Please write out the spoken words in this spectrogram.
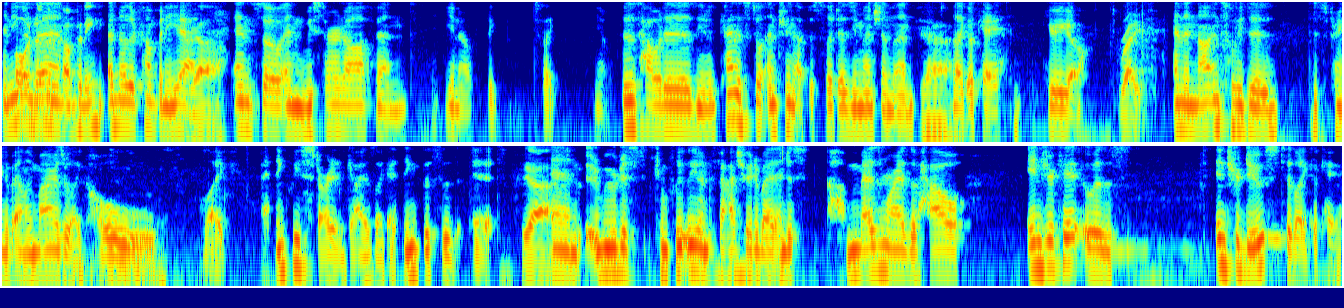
and even Oh, another then- company? another company, yeah. yeah, And so, and we started off, and you know, the, just like, you know, this is how it is, you know, kind of still entering that facility as you mentioned. Then, yeah, like, okay, here you go, right. and then not until we did the disappearing of Emily Myers, we're like, oh, like I think we started, guys. Like I think this is it, Yeah, and we were just completely infatuated by it and just mesmerized of how intricate it was introduced to. Like, okay,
